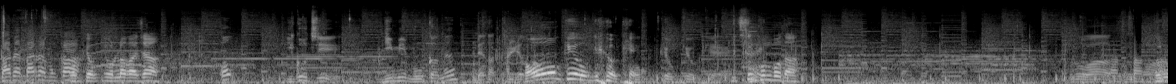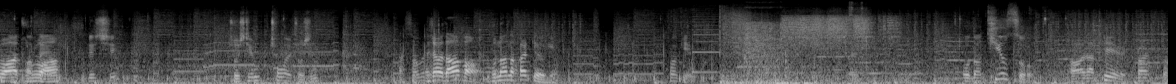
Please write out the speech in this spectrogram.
까다 까다 문까 오케이 오케이 올라가자 어? 이거지. 님이 문과면 내가 달려. 오케이 오케이 오케이 오케이 오케이 오케이. 2층 폰보다 들어와. 들어와 들어와 앞에 프레시. 조심. 총알 조심. 아 야, 서브 잠깐 나와봐 문 하나 깔게 여기 확인. 어나 튀었어. 아나필 깔았어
